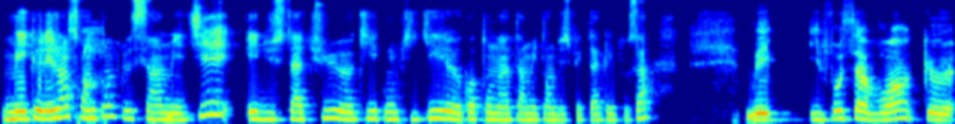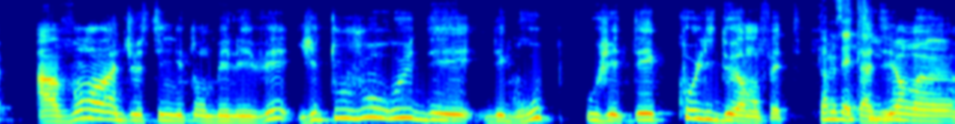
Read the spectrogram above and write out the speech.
mais que les gens se rendent compte que c'est un métier et du statut euh, qui est compliqué euh, quand on est intermittent du spectacle et tout ça. Mais il faut savoir que avant Justin est tombé lévé, j'ai toujours eu des, des groupes où j'étais co-leader en fait. Comme C'est-à-dire euh,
